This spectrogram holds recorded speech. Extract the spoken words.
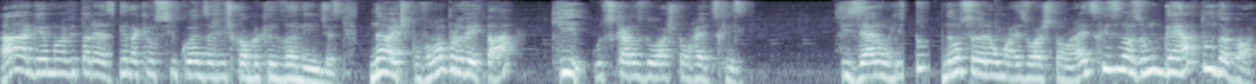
ah, ganhei uma vitóriazinha, daqui a uns 5 anos a gente cobra o Cleveland Ninjas. Não, é tipo, vamos aproveitar que os caras do Washington Redskins fizeram isso, não serão mais Washington Redskins e nós vamos ganhar tudo agora.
